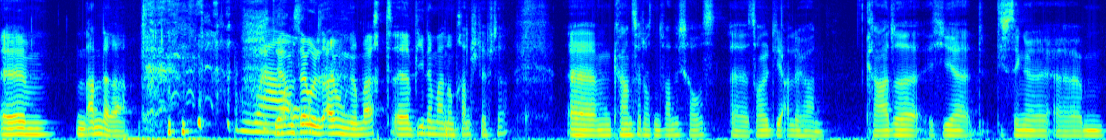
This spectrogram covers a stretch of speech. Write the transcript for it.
Ähm, ein anderer. Wow. Die haben ein sehr gutes Album gemacht. Äh, Biedermann und Brandstifter. Ähm, kam 2020 raus. Äh, solltet ihr alle hören. Gerade hier die Single, ähm,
